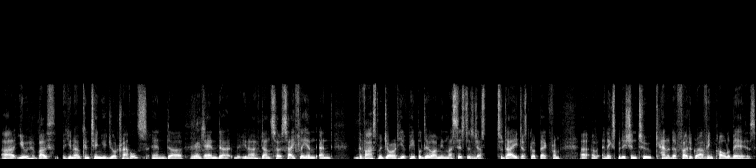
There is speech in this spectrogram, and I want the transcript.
uh, you have both, you know, continued your travels and uh, Yes. and uh, you know have done so safely, and and the vast majority of people do. I mean, my sister's just today just got back from uh, an expedition to Canada photographing polar bears,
